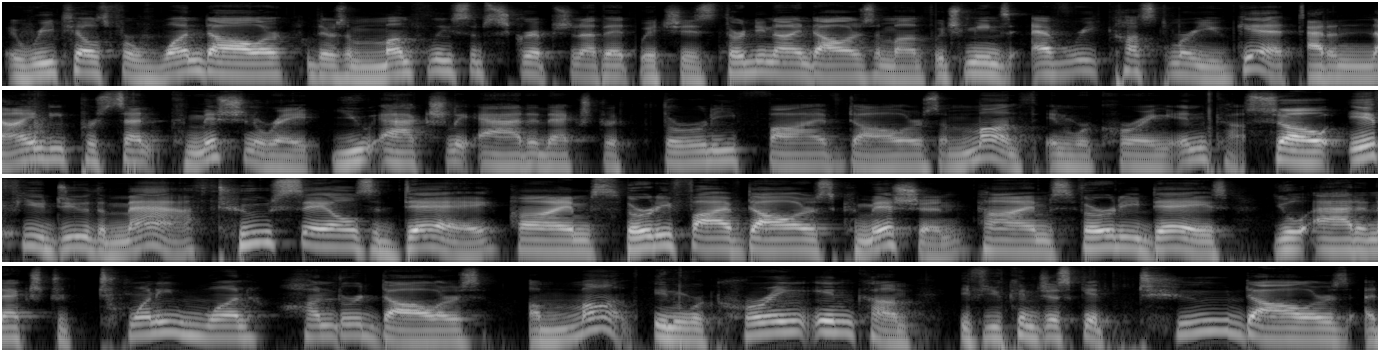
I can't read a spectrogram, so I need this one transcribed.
It retails for $1. There's a monthly subscription of it, which is $39 a month, which means every customer you get at a 90% commission rate, you actually add an extra $35 a month in recurring income. So if you do the math, two sales a day times $35 commission times 30 days, you'll add an extra $2,100 a month in recurring income if you can just get $2 a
